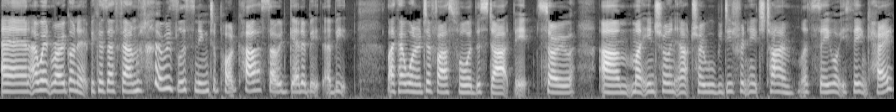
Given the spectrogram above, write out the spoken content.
And I went rogue on it because I found when I was listening to podcasts, I would get a bit, a bit like I wanted to fast forward the start bit. So um, my intro and outro will be different each time. Let's see what you think, hey?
